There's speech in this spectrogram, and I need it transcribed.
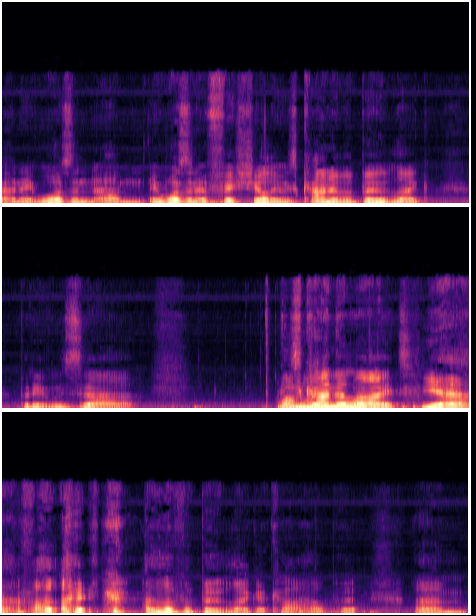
and it wasn't. Um, it wasn't official. It was kind of a bootleg, but it was. Uh, it's kind of like yeah. I, I, I, love a bootleg. I can't help it. Um,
